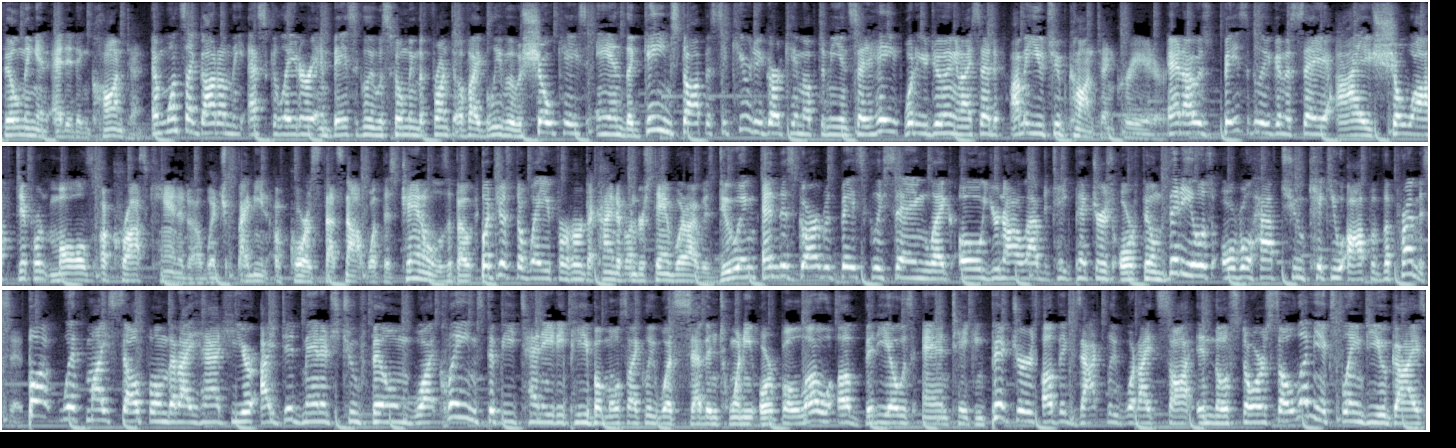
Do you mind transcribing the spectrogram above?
filming and editing content. And once I got on the escalator and basically was filming the front of, I believe it was Showcase and the GameStop, a security guard came up to me and said, hey, what are you doing? And I said, I'm a YouTube content creator. And I was basically gonna say I show off different malls across Canada, which, I mean, of course, that's not what this channel is about, but just a way for her to kind of understand what I was doing. And this guard was basically saying like, oh, you're not allowed to take pictures or film videos or we'll have to kick you off of the premises. But with my cell phone that I had here, I did manage to film what claims to be 1080p, but most likely was 720 or below of videos and taking pictures of exactly what I saw in those stores. So let me explain to you guys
